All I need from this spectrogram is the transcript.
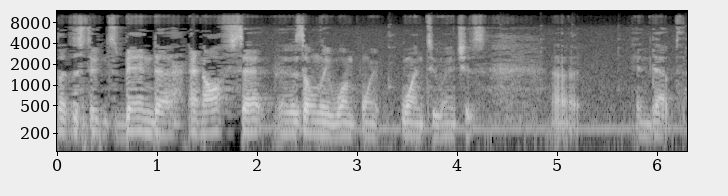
let the students bend uh, an offset that is only 1.12 inches. In depth.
